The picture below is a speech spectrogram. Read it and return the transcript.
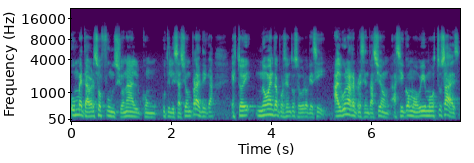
un metaverso funcional con utilización práctica, estoy 90% seguro que sí. Alguna representación, así como vimos, tú sabes,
